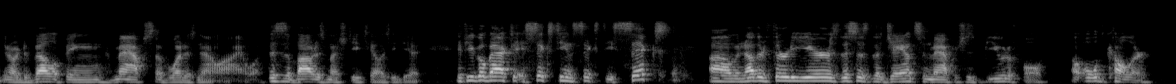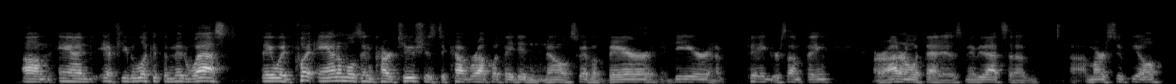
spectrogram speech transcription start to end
you know developing maps of what is now Iowa. This is about as much detail as you get. If you go back to 1666, um, another 30 years, this is the Janssen map, which is beautiful, uh, old color. Um, and if you look at the Midwest, they would put animals in cartouches to cover up what they didn't know. So we have a bear and a deer and a pig or something, or I don't know what that is. Maybe that's a, a marsupial,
